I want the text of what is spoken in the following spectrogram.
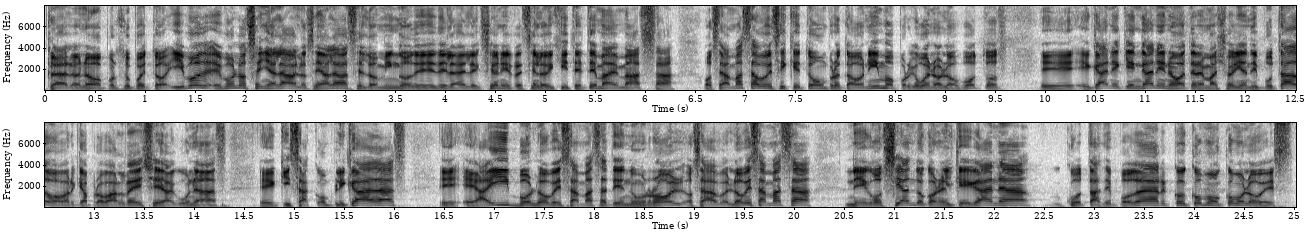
Claro, no, por supuesto. Y vos, eh, vos lo señalabas, lo señalabas el domingo de, la elección y recién lo dijiste, el tema de masa. O sea, masa vos decís que todo un protagonismo, porque bueno, los votos, eh, eh, gane quien gane, no va a tener mayoría en diputados, va a haber que aprobar leyes, algunas quizás complicadas. ahí vos lo ves a masa teniendo un rol, o sea, lo ves a masa negociando con el que gana, cuotas de poder, ¿cómo, cómo lo ves?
